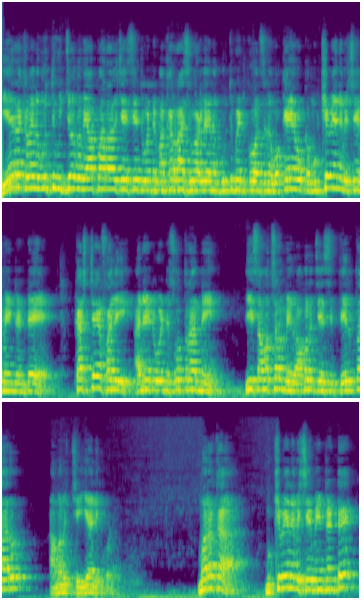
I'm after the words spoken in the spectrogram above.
ఏ రకమైన వృత్తి ఉద్యోగ వ్యాపారాలు చేసేటువంటి మకర రాశి వాళ్ళైనా గుర్తుపెట్టుకోవాల్సిన ఒకే ఒక ముఖ్యమైన విషయం ఏంటంటే కష్టే ఫలి అనేటువంటి సూత్రాన్ని ఈ సంవత్సరం మీరు అమలు చేసి తీరుతారు అమలు చెయ్యాలి కూడా. మరొక ముఖ్యమైన విషయం ఏంటంటే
